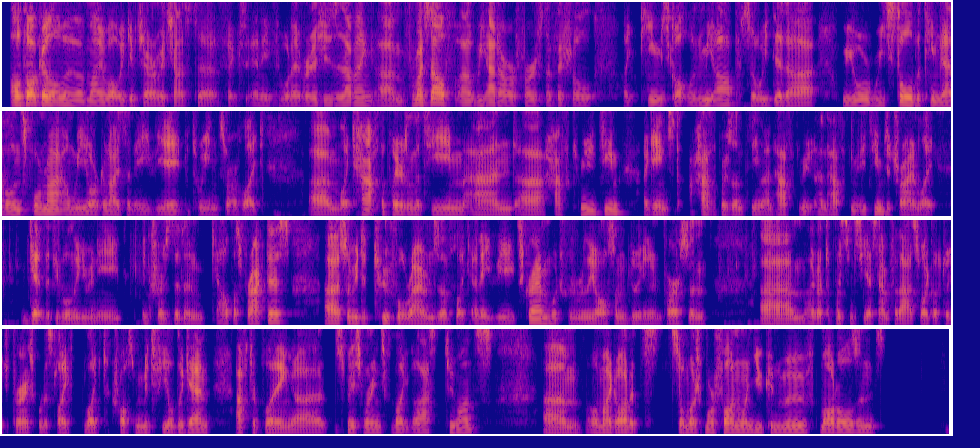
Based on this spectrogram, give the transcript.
I'll talk a little bit about mine while we give Jeremy a chance to fix any whatever issues he's having. Um, for myself, uh, we had our first official like Team Scotland meetup. So we did uh we or we stole the Team Netherlands format and we organized an eight v eight between sort of like um, like half the players on the team and uh, half the community team against half the players on the team and half commu- and half community team to try and like get the people in the community interested and help us practice. Uh, so we did two full rounds of like an eight v eight scrim, which was really awesome doing it in person. Um, I got to play some CSM for that, so I got to experience what it's like like to cross midfield again after playing uh, Space Marines for like the last two months. Um, oh my god, it's so much more fun when you can move models and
